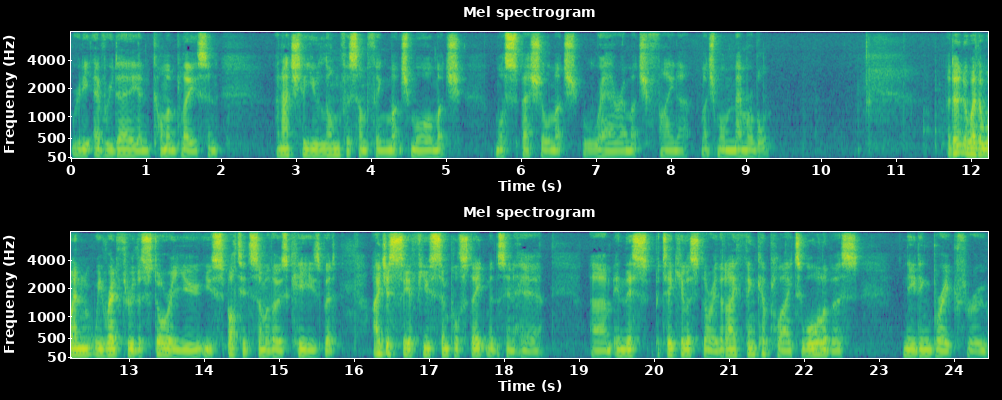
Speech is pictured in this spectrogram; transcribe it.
really everyday and commonplace and and actually you long for something much more, much more special, much rarer, much finer, much more memorable. I don't know whether when we read through the story you, you spotted some of those keys, but I just see a few simple statements in here, um, in this particular story, that I think apply to all of us needing breakthrough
